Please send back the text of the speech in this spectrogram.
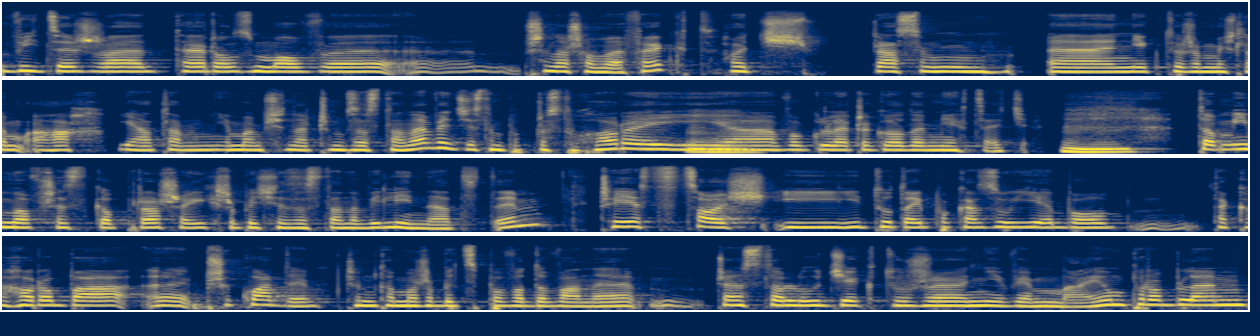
widzę, że te rozmowy przynoszą efekt, choć Czasem e, niektórzy myślą, ach, ja tam nie mam się na czym zastanawiać, jestem po prostu chory i mhm. ja w ogóle czego ode mnie chcecie. Mhm. To mimo wszystko proszę ich, żeby się zastanowili nad tym, czy jest coś i tutaj pokazuję, bo taka choroba, e, przykłady, czym to może być spowodowane. Często ludzie, którzy, nie wiem, mają problem,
